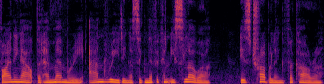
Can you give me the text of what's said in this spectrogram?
finding out that her memory and reading are significantly slower is troubling for Kara.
